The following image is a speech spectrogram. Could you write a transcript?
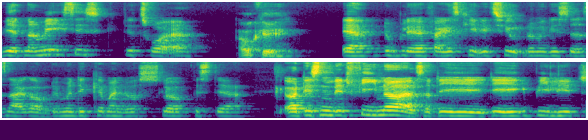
vietnamesisk, det tror jeg. Okay. Ja, nu bliver jeg faktisk helt i tvivl, når vi lige sidder og snakker om det, men det kan man jo også slå op, hvis det er. Og det er sådan lidt finere, altså det, det er ikke billigt.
